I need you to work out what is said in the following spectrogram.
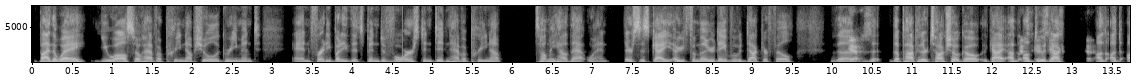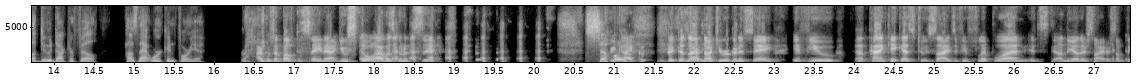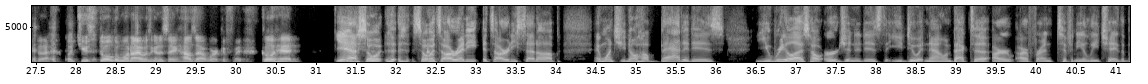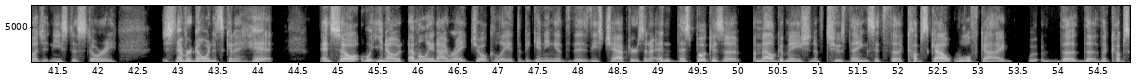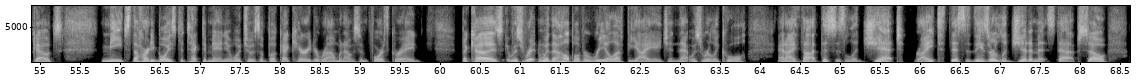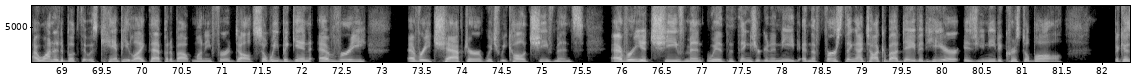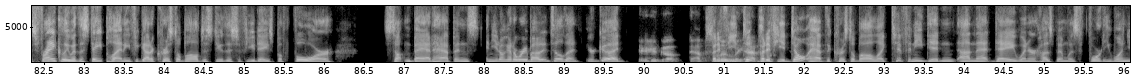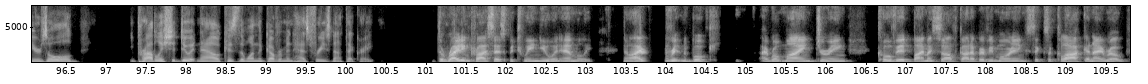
By the way, you also have a prenuptial agreement. And for anybody that's been divorced and didn't have a prenup, tell me how that went. There's this guy. Are you familiar, David, with Dr. Phil, the yes. the, the, popular talk show go guy? I'll, yes, I'll do yes, a doc. I'll, I'll, I'll do a Dr. Phil. How's that working for you? Right. I was about to say that. You stole. I was going to say. so because I thought you were going to say if you a pancake has two sides, if you flip one, it's on the other side or something like that. But you stole the one I was going to say. How's that working for you? Go ahead. Yeah. So so it's already it's already set up, and once you know how bad it is, you realize how urgent it is that you do it now. And back to our our friend Tiffany Aliche, the Budgetnista story, you just never know when it's going to hit. And so, what you know, Emily and I write jokingly at the beginning of the, these chapters, and and this book is a amalgamation of two things. It's the Cub Scout Wolf Guide, the the the Cub Scouts, meets the Hardy Boys Detective Manual, which was a book I carried around when I was in fourth grade because it was written with the help of a real FBI agent. And that was really cool. And I thought, this is legit, right? This is these are legitimate steps. So I wanted a book that was campy like that, but about money for adults. So we begin every every chapter, which we call achievements, every achievement with the things you're going to need. And the first thing I talk about, David, here is you need a crystal ball because frankly with estate planning if you got a crystal ball just do this a few days before something bad happens and you don't got to worry about it until then. You're good. There you go. Absolutely but if you, do, but if you don't have the crystal ball like tiffany didn't on that day when her husband was 41 years old you probably should do it now because the one the government has free is not that great. The writing process between you and emily. Now i've written a book i wrote mine during covid by myself got up every morning six o'clock and i wrote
